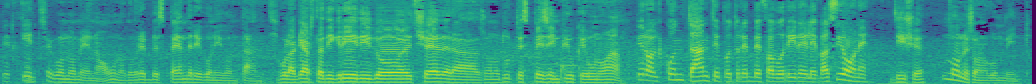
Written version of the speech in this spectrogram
Perché? Secondo me no, uno dovrebbe spendere con i contanti. Con la carta di credito eccetera sono tutte spese in più che uno ha. Però il contante potrebbe favorire l'evasione. Dice? Non ne sono convinto.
